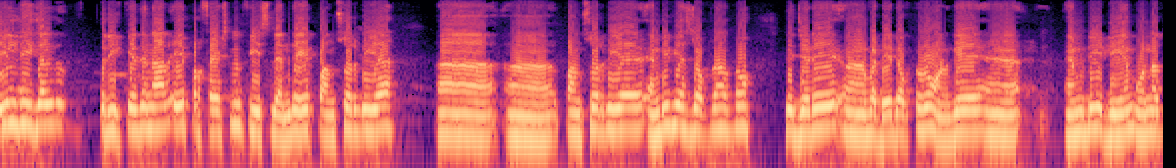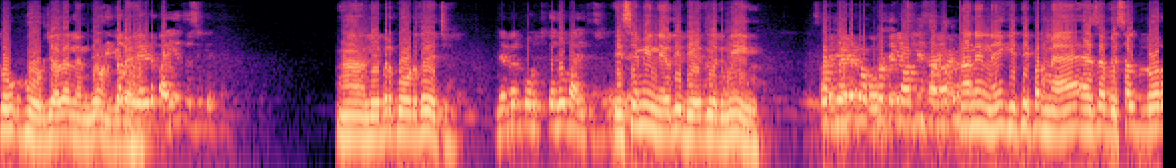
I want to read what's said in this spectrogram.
ਇਲੀਗਲ ਤਰੀਕੇ ਦੇ ਨਾਲ ਇਹ ਪ੍ਰੋਫੈਸ਼ਨਲ ਫੀਸ ਲੈਂਦੇ ਇਹ 500 ਰੁਪਿਆ 500 ਰੁਪਿਆ ਐਮਬੀਬੀਐਸ ਡਾਕਟਰਾਂ ਤੋਂ ਤੇ ਜਿਹੜੇ ਵੱਡੇ ਡਾਕਟਰ ਹੋਣਗੇ ਐਮਡੀ ਡੀਐਮ ਉਹਨਾਂ ਤੋਂ ਹੋਰ ਜ਼ਿਆਦਾ ਲੈਂਦੇ ਹੋਣਗੇ ਪੈਸੇ। ਕੰਪਲੇਂਟ ਪਾਈ ਹੈ ਤੁਸੀਂ ਕਿਤੇ ਲੇਬਰ ਕੋਰਟ ਦੇ ਵਿੱਚ। ਲੇਬਰ ਕੋਰਟ ਚ ਕਦੋਂ ਪਾਈ ਤੁਸੀਂ? ਇਸੇ ਮਹੀਨੇ ਉਹਦੀ ਡੇਟ ਲੱਗਣੀ। ਹੈਗੀ ਸਰ ਜਿਹੜੇ ਡਾਕਟਰ ਦੇ ਕਾਫੀ ਸਾਰਾ ਉਹਨਾਂ ਨੇ ਨਹੀਂ ਕੀਤੀ ਪਰ ਮੈਂ ਐਜ਼ ਅ ਵਿਸਲ ਬਲੋਅਰ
